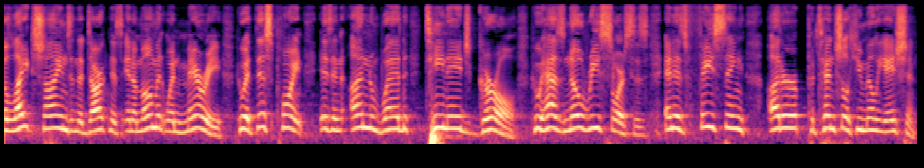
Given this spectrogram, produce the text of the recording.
The light shines in the darkness in a moment when Mary, who at this point is an unwed teenage girl who has no resources and is facing utter potential humiliation,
